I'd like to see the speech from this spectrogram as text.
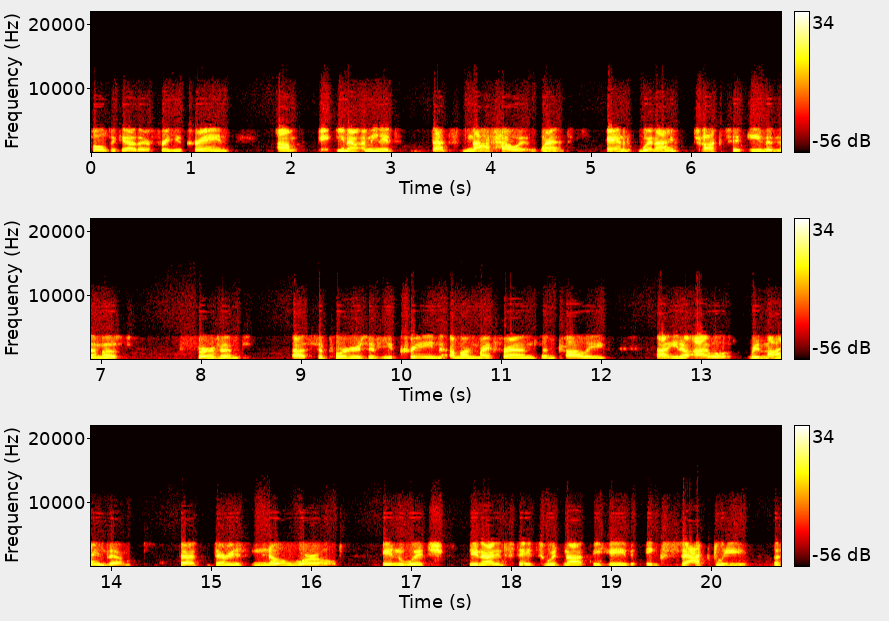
pull together for Ukraine. Um, you know, I mean, it's that's not how it went. And when I talk to even the most fervent uh, supporters of Ukraine among my friends and colleagues, uh, you know, I will remind them that there is no world in which the United States would not behave exactly the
